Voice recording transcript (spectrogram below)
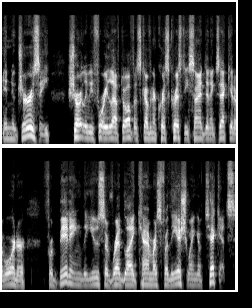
In New Jersey, shortly before he left office, Governor Chris Christie signed an executive order forbidding the use of red light cameras for the issuing of tickets.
